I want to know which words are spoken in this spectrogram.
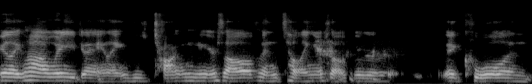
You're like, oh, what are you doing? Like talking to yourself and telling yourself you're like cool and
